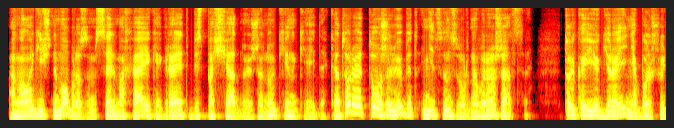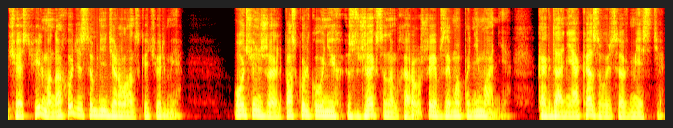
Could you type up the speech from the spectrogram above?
Аналогичным образом Сельма Хайек играет беспощадную жену Кинкейда, которая тоже любит нецензурно выражаться. Только ее героиня большую часть фильма находится в нидерландской тюрьме. Очень жаль, поскольку у них с Джексоном хорошее взаимопонимание, когда они оказываются вместе.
